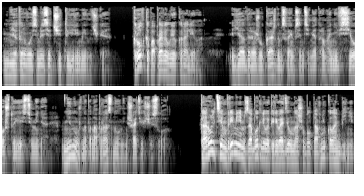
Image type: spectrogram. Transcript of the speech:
«Метр восемьдесят четыре, милочка», – кротко поправил ее королева. «Я дорожу каждым своим сантиметром, они все, что есть у меня. Не нужно понапрасну уменьшать их число». Король тем временем заботливо переводил нашу болтовню Коломбине,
